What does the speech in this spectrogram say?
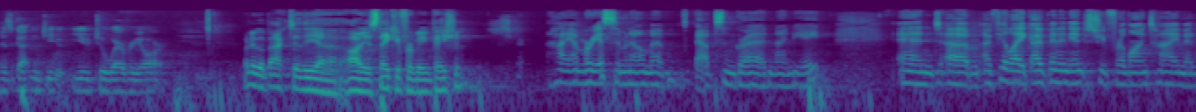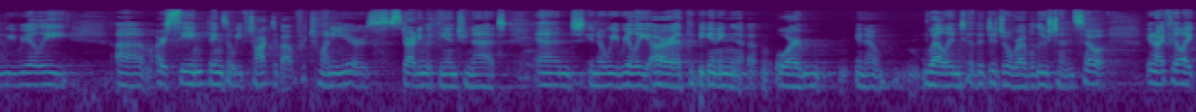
has gotten to you, you to wherever you are. I want to go back to the uh, audience. Thank you for being patient. Sure. Hi, I'm Maria Simoneau. I'm a Babson grad, 98. And um, I feel like I've been in the industry for a long time, and we really um, are seeing things that we've talked about for 20 years, starting with the internet. And you know, we really are at the beginning, uh, or you know, well into the digital revolution. So, you know, I feel like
